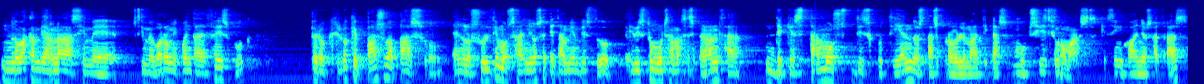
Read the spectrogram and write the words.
no va a cambiar nada si me, si me borro mi cuenta de Facebook, pero creo que paso a paso, en los últimos años he también visto, he visto mucha más esperanza de que estamos discutiendo estas problemáticas muchísimo más que cinco años atrás.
